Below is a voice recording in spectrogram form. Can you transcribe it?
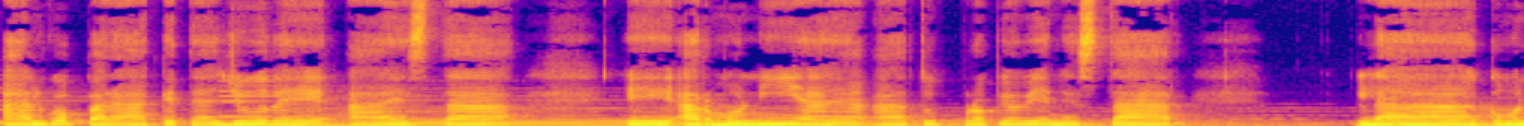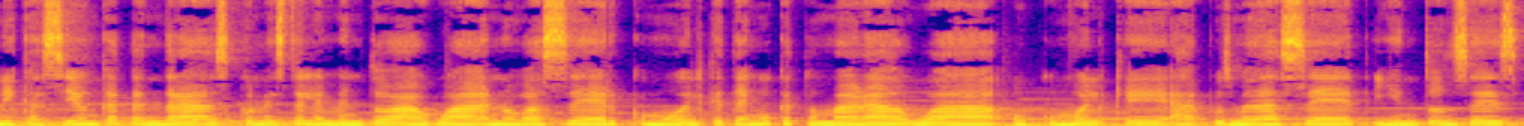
algo para que te ayude a esta eh, armonía, a tu propio bienestar, la comunicación que tendrás con este elemento agua no va a ser como el que tengo que tomar agua o como el que, ah, pues me da sed y entonces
